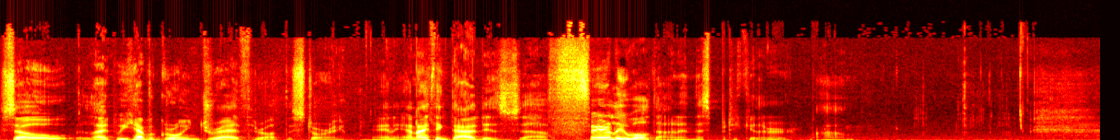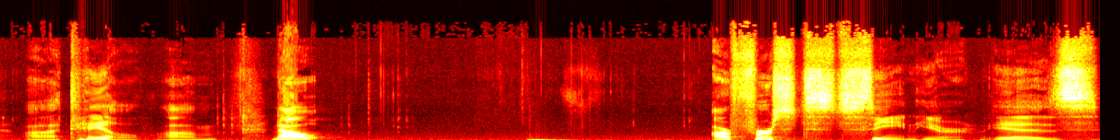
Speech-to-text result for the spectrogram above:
So, like, we have a growing dread throughout the story, and and I think that is uh, fairly well done in this particular um, uh, tale. Um, now, our first scene here is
